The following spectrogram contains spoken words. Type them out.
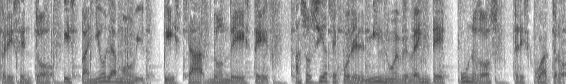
Presentó Española Móvil. Está donde estés. Asociate por el 1920 1234.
